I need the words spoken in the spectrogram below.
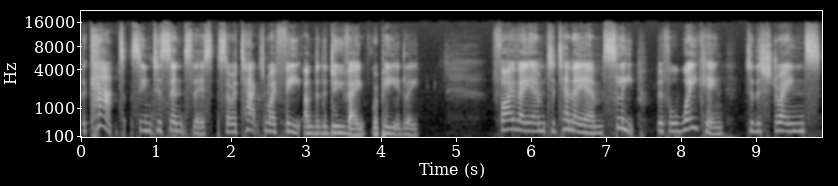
The cat seemed to sense this, so attacked my feet under the duvet repeatedly. 5 a.m. to 10 a.m. sleep before waking to the strains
